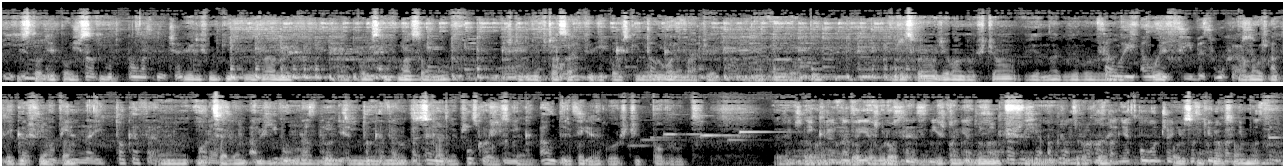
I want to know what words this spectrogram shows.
w historii Polski mieliśmy kilku znanych e, polskich masonów, szczególnie w czasach, kiedy Polski nie było na mapie Europy, którzy swoją działalnością jednak Całej wpływ w zamożnych tego świata e, i celem ich było na między innymi odzyskanie przez Polskę niepodległości, powrót do, do wyjaśnił Europy. sens większy, Tworzy się ogromny powstanie w połączeniu ze polskich skierowaniem masonów,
